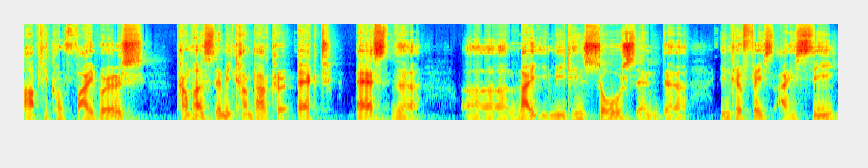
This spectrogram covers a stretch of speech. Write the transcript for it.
optical fibers, compound semiconductor act as the light emitting source and interface IC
